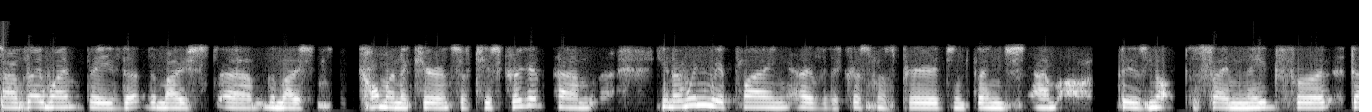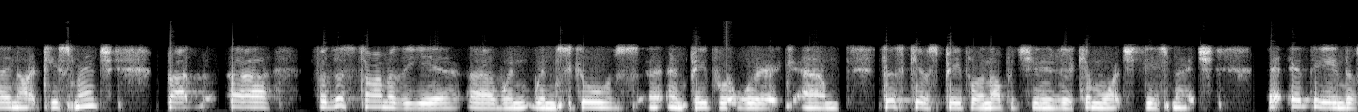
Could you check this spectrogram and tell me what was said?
So they won't be the, the most um, the most common occurrence of Test cricket. Um, you know, when we're playing over the Christmas periods and things, um, there's not the same need for a day-night Test match. But uh, for this time of the year, uh, when when schools and people at work, um, this gives people an opportunity to come watch Test match at, at the end of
